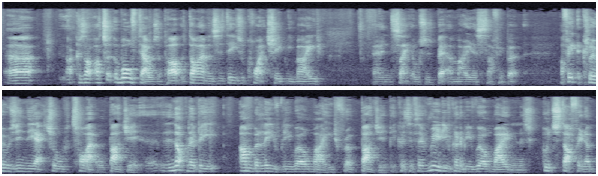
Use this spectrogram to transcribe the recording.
Because uh, I, I, took the Wolf Wharfedales apart, the diamonds, these were quite cheaply made and something else was better made and something. But I think the clue was in the actual title, budget. They're not going to be unbelievably well made for a budget because if they're really going to be well made and there's good stuff in them,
